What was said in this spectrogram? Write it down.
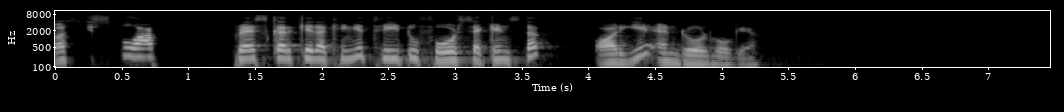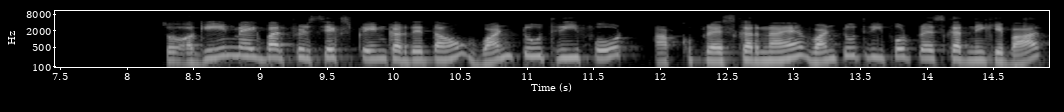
बस इसको आप प्रेस करके रखेंगे थ्री टू फोर सेकेंड्स तक और ये एनरोल हो गया। सो so अगेन मैं एक बार फिर से एक्सप्लेन कर देता हूँ। वन टू थ्री फोर आपको प्रेस करना है। One two three four press करने के बाद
